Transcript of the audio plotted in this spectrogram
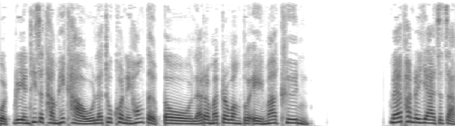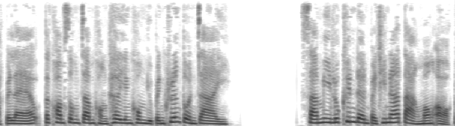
บทเรียนที่จะทำให้เขาและทุกคนในห้องเติบโต และระมัดระวังตัวเองมากขึ้น แม้ภรรยาจะจากไปแล้ว แต่ความทรงจำของเธอยังคงอยู่เป็นเครื่องตวนใจ สามีลุกขึ้นเดินไปที่หน้าต่างมองออกไป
